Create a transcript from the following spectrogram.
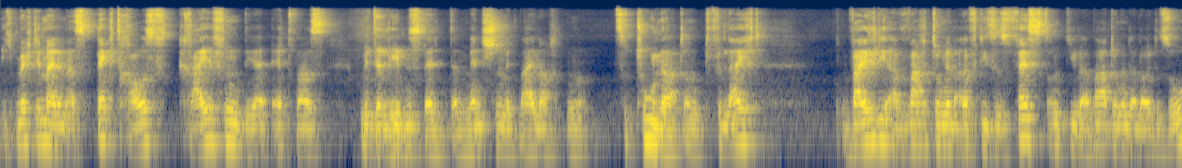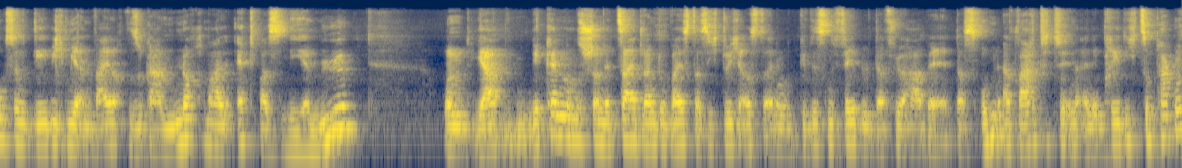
ich möchte immer einen Aspekt rausgreifen, der etwas mit der Lebenswelt der Menschen mit Weihnachten zu tun hat. Und vielleicht, weil die Erwartungen auf dieses Fest und die Erwartungen der Leute so hoch sind, gebe ich mir an Weihnachten sogar noch mal etwas mehr Mühe. Und ja, wir kennen uns schon eine Zeit lang. Du weißt, dass ich durchaus einen gewissen Fable dafür habe, das Unerwartete in eine Predigt zu packen.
